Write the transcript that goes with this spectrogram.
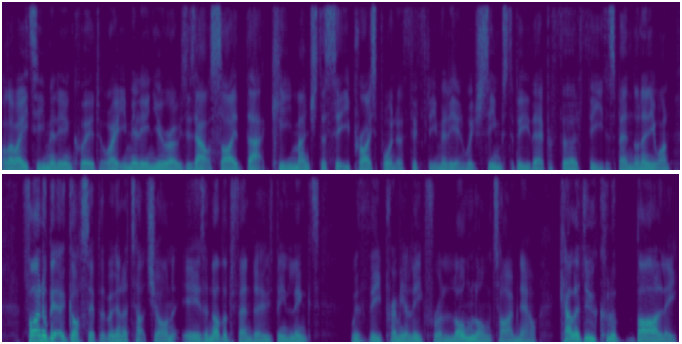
although 80 million quid or 80 million euros is outside that key Manchester City price point of 50 million, which seems to be their preferred fee to spend on anyone. Final bit of gossip that we're going to touch on is another defender who's been linked with the Premier League for a long, long time now, Kalidou Koulibaly,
